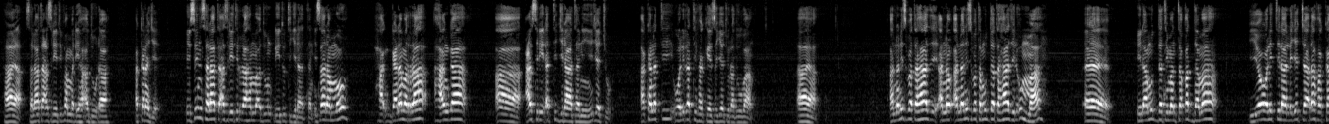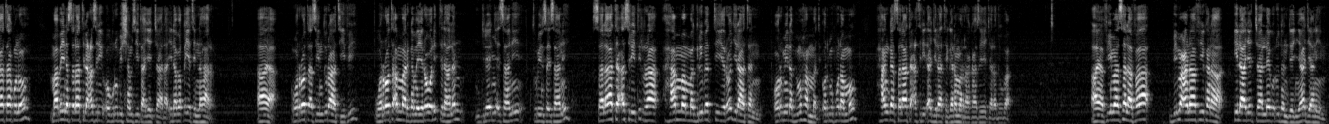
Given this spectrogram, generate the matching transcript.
haya salaata casriitiif hamma dhiha aduudha akkana jee isin salaata asriitirraa hamma aduun dhiitutti jiraattan isaan ammoo ganamarraa hanga casriidhatti jiraatanii jechuu akkanatti walirratti fakkeessa jechuudha duuba aya أن نسبة هذه أن نسبة مدة هذه الأمة إلى مدة من تقدم yoo walitti ilaalle jechaadha fakkaataa kunoo maa beyna salaati ilcasri wagruubi shamsii ta'a jechaadha ila baqiyati nahaar aya warroota asiin duraatii fi warroota amma argame yeroo walitti ilaalan jireenya isaanii turiinsa isaanii salaata asriitirraa hamma magribatti yeroo jiraatan ormi nabi muhammad ormi kun ammoo hanga salaata asriidha jiraate ganamarraa kaase jechaadha duuba aya fiimaa salafaa bimacnaa fi kana ilaa jechaallee godhuu dandeenya je'aniin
